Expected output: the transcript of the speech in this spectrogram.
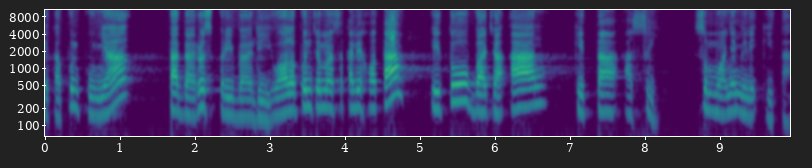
kita pun punya tadarus pribadi. Walaupun cuma sekali khotam, itu bacaan kita asli. Semuanya milik kita.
